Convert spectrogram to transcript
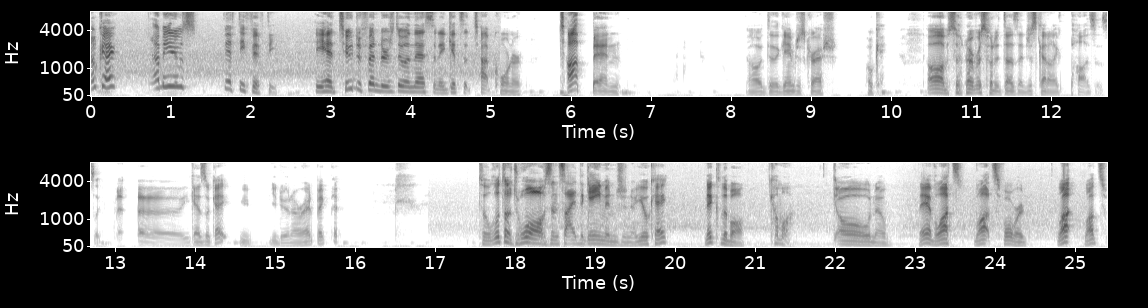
Okay. I mean, it was 50-50. He had two defenders doing this, and he gets it top corner. Top Ben. Oh, did the game just crash? Okay. Oh, I'm so nervous when it does that. Just kind of like pauses. Like, uh, you guys okay? You, you doing all right back there? To the little dwarves inside the game engine. Are you okay? Nick the ball. Come on. Oh, no. They have lots, lots forward. Lot, lots.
